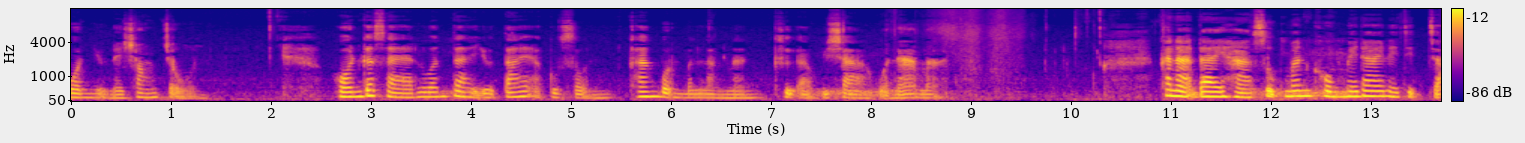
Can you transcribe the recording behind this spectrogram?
วนอยู่ในช่องโจรโหนกระแสล้วนแต่อยู่ใต้อกุศลข้างบนบันลังนั้น คืออวิชชาหัวหน้ามาขณะใดหาสุขมั่นคงไม่ได้ในจิตใจ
